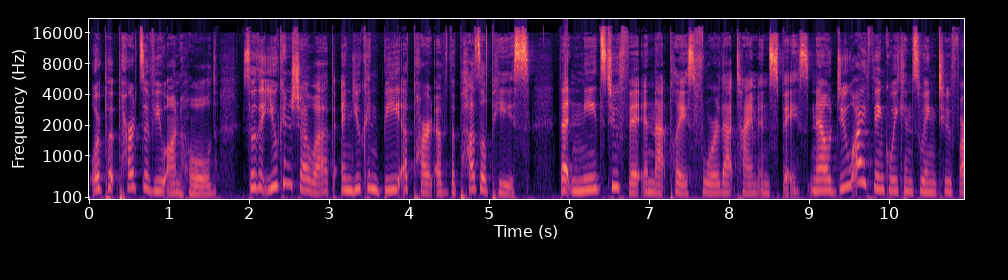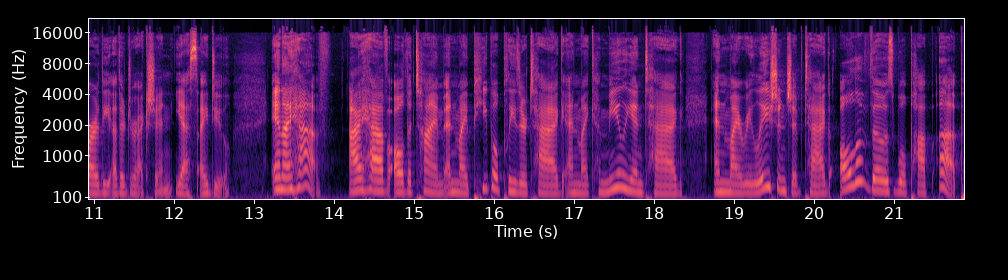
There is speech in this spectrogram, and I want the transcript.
or put parts of you on hold so that you can show up and you can be a part of the puzzle piece that needs to fit in that place for that time and space. Now, do I think we can swing too far the other direction? Yes, I do. And I have. I have all the time, and my people pleaser tag, and my chameleon tag, and my relationship tag, all of those will pop up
